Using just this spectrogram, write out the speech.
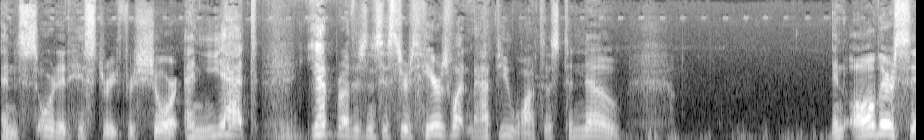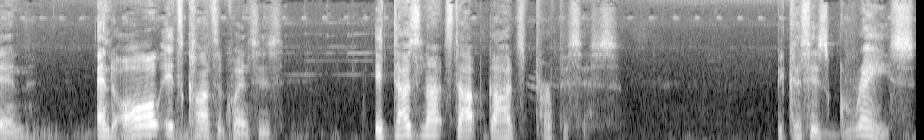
and sordid history for sure. And yet, yet, brothers and sisters, here's what Matthew wants us to know. In all their sin and all its consequences, it does not stop God's purposes because his grace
